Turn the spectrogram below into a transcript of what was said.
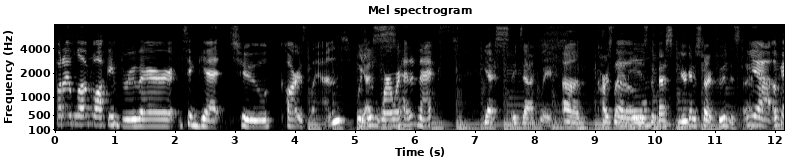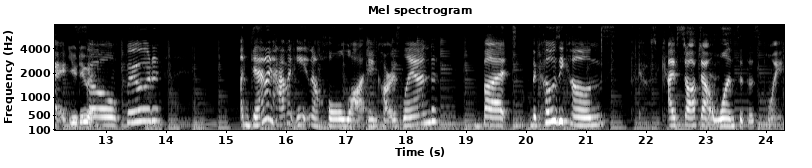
but I loved walking through there to get to Cars Land, which Yes. is where we're headed next. Yes, exactly. Um, Cars Land So- is the best. You're gonna start food this time. Yeah, okay. You do it. So, food. Again, I haven't eaten a whole lot in Carsland, but the cozy cones The cozy cones. I've stopped out yes. once at this point.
